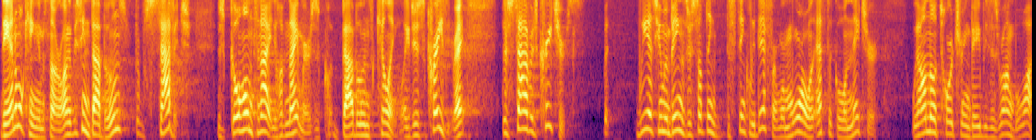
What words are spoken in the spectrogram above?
The animal kingdom is not wrong. Have you seen baboons? They're savage. Just go home tonight and you'll have nightmares. Baboons killing. Like, just crazy, right? They're savage creatures we as human beings are something distinctly different. We're moral and ethical in nature. We all know torturing babies is wrong, but why?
